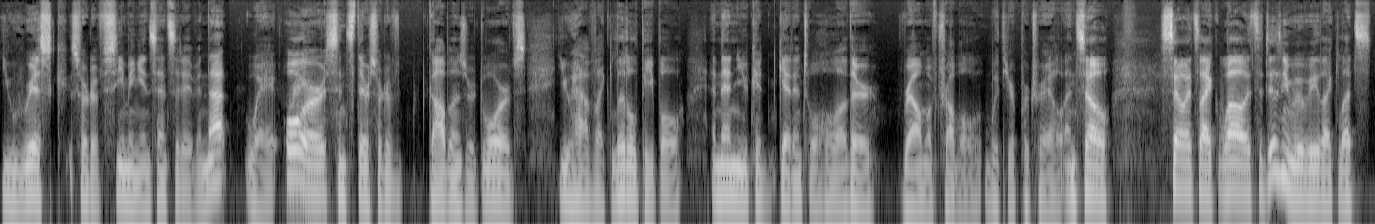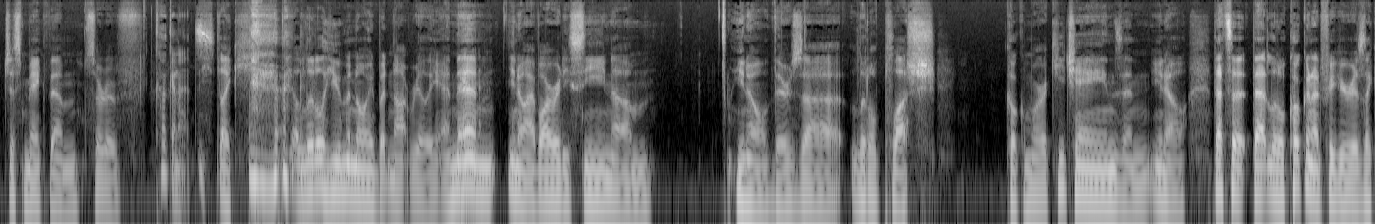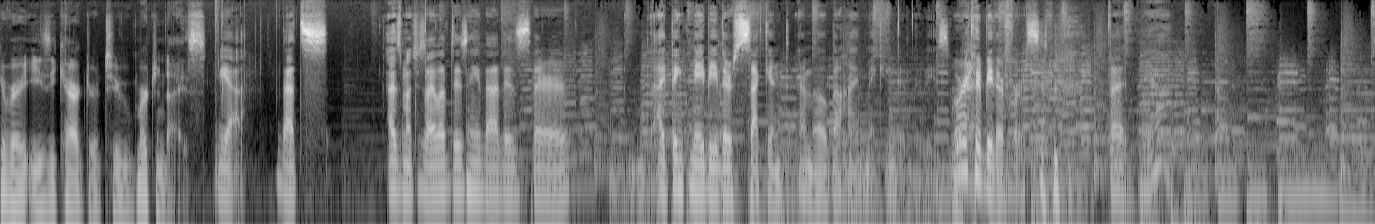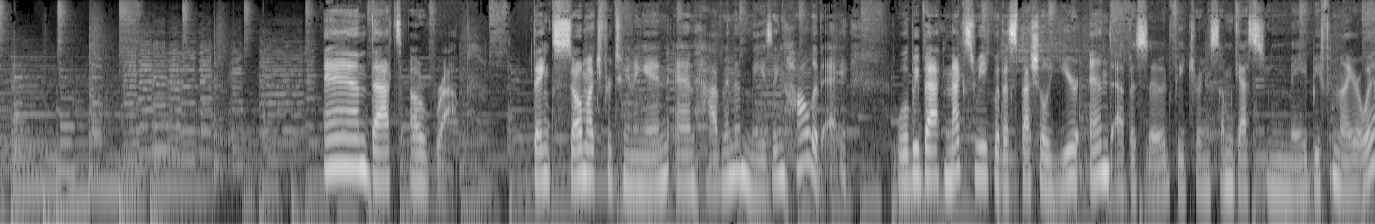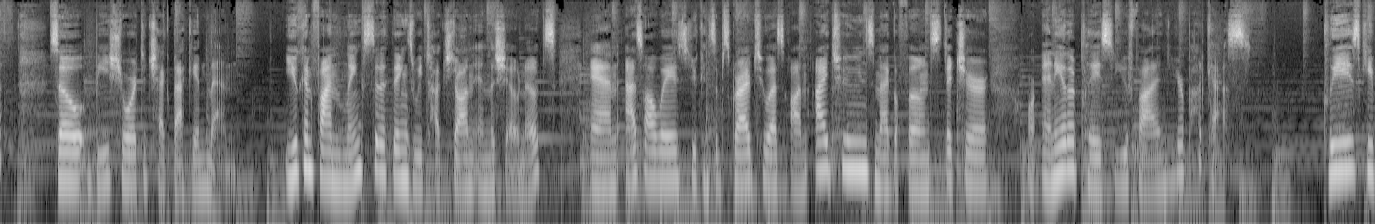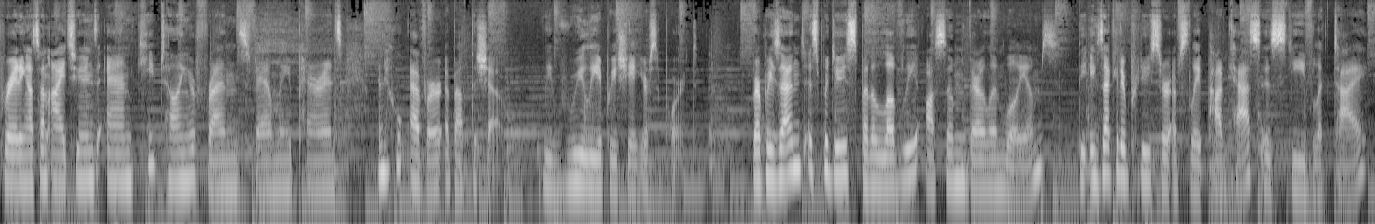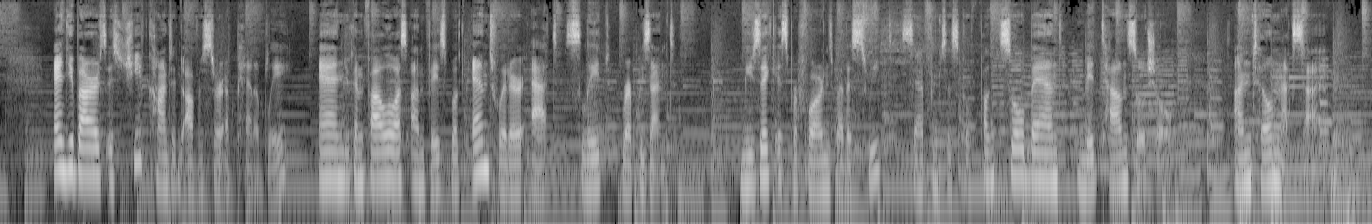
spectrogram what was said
you risk sort of seeming insensitive in that way or since they're sort of goblins or dwarves you have like little people and then you could get into a whole other realm of trouble with your portrayal. And so so it's like well it's a disney movie like let's just make them sort of Coconuts. like a little humanoid but not really. And then you know i've already seen um you know there's a little plush kakamora keychains and you know that's a that little coconut figure is like a very easy character to merchandise. Yeah, that's as much as I love Disney. That is their, I think maybe their second mo behind making good movies, or it could be their first. but yeah, and that's a wrap. Thanks so much for tuning in, and have an amazing holiday. We'll be back next week with a special year end episode featuring some guests you may be familiar with, so be sure to check back in then. You can find links to the things we touched on in the show notes, and as always, you can subscribe to us on iTunes, Megaphone, Stitcher, or any other place you find your podcasts. Please keep rating us on iTunes and keep telling your friends, family, parents, and whoever about the show. We really appreciate your support. Represent is produced by the lovely, awesome Veralyn Williams. The executive producer of Slate Podcasts is Steve Lickteig. Andy Bowers is Chief Content Officer of Panoply. And you can follow us on Facebook and Twitter at Slate Represent. Music is performed by the sweet San Francisco punk soul band Midtown Social. Until next time.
